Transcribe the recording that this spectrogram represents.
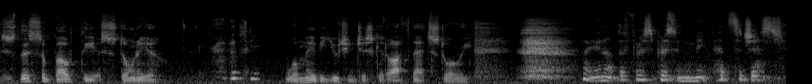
Is this about the Estonia? Probably. Well, maybe you should just get off that story. Well, you're not the first person to make that suggestion.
